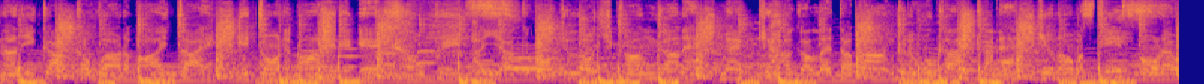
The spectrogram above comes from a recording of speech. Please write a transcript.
何か変わる会いたい人に会いに行く早く起きろ時間がねメッキ剥がれたバングルを買い替え。You know my steez 俺は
